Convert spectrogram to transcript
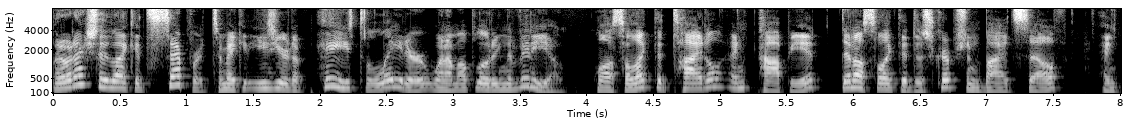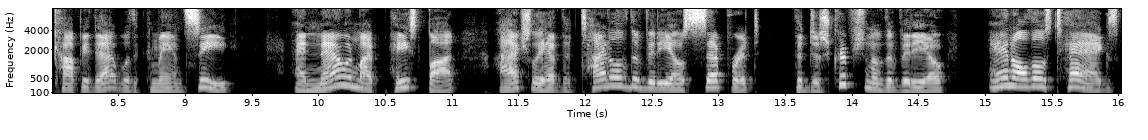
but I would actually like it separate to make it easier to paste later when I'm uploading the video. Well, I'll select the title and copy it, then I'll select the description by itself and copy that with Command C. And now in my Pastebot, I actually have the title of the video separate, the description of the video, and all those tags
